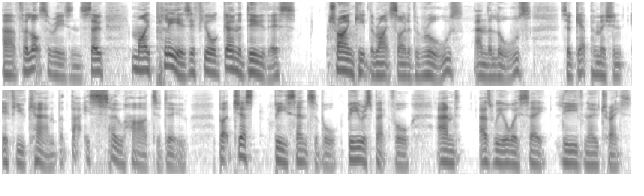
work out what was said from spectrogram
Uh, for lots of reasons. So, my plea is if you're going to do this, try and keep the right side of the rules and the laws. So, get permission if you can, but that is so hard to do. But just be sensible, be respectful, and as we always say, leave no trace.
